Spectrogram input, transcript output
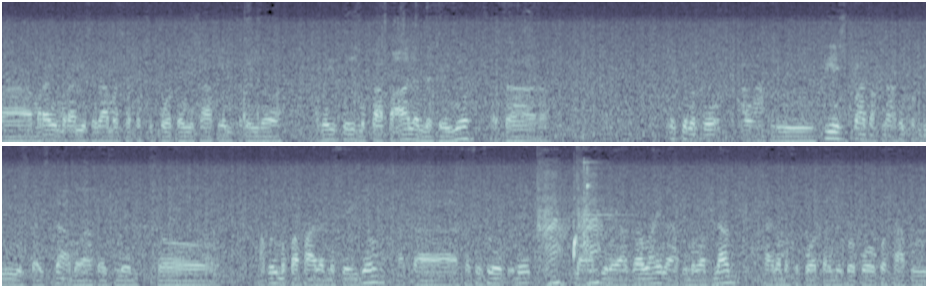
ah, maraming maraming salamat sa pagsuporta niyo sa akin. Pero ako po ay magpapaalam na sa inyo. At ah, ito na po ang aking finished product na aking paglinis sa isda mga kaismen. So, ako'y magpapaalam na sa inyo at ah, sa susunod ulit na aking mga gawain, na aking mga vlog. Sana masuportan niyo po po ako sa aking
